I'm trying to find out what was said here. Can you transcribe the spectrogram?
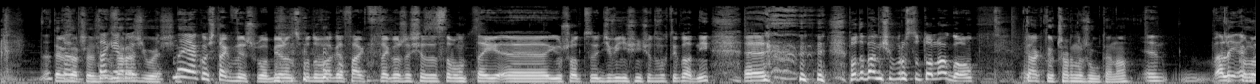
No, Też to, zacząłeś, tak zaraziłeś jakoś, się. No jakoś tak wyszło, biorąc pod uwagę fakt tego, że się ze sobą tutaj e, już od 92 tygodni. E, podoba mi się po prostu to logo. Tak, to czarno-żółte, no. E, ale jakby,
